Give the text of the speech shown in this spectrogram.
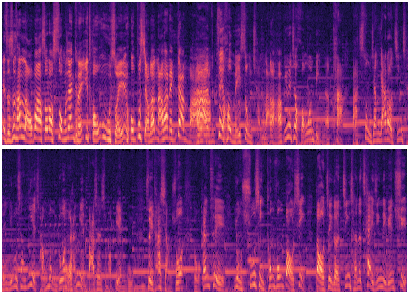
哎、只是他老爸收到宋江，可能一头雾水，我不晓得拿他来干嘛。呃，最后没送成了啊，因为这黄文炳呢，怕把宋江押到京城，一路上夜长梦多，哦难免发生什么变故，所以他想说，我干脆用书信通风报信到这个京城的蔡京那边去，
